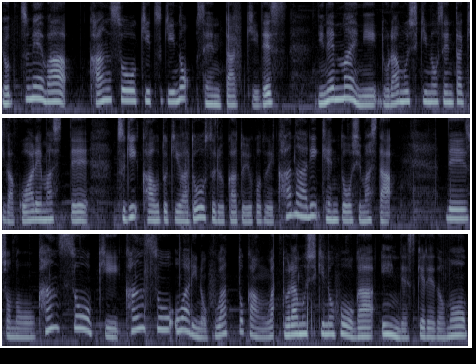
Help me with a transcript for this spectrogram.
4つ目は乾燥機付きの洗濯機です。2年前にドラム式の洗濯機が壊れまして次買う時はどうするかということでかなり検討しました。でその乾燥機乾燥終わりのふわっと感はドラム式の方がいいんですけれども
